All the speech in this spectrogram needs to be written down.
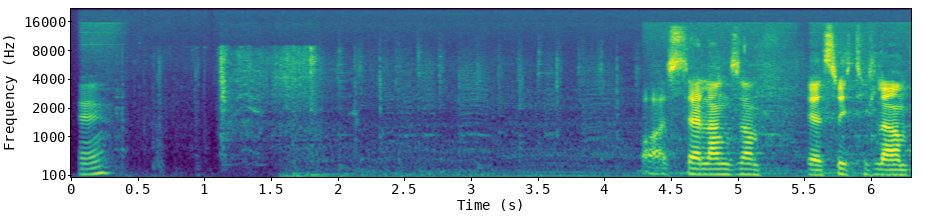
Okay. Boah, ist der langsam. Der ist richtig lahm.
